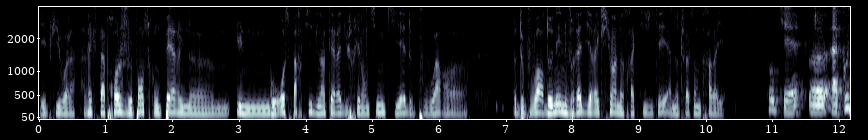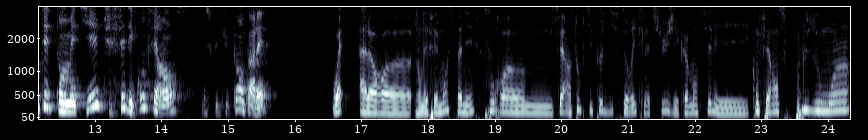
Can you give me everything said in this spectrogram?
et, puis voilà. Avec cette approche je pense qu'on perd une une grosse partie de l'intérêt du freelancing qui est de pouvoir de pouvoir donner une vraie direction à notre activité à notre façon de travailler Ok. Euh, à côté de ton métier, tu fais des conférences. Est-ce que tu peux en parler? Ouais, alors euh, j'en ai fait moins cette année. Pour euh, faire un tout petit peu d'historique là-dessus, j'ai commencé les conférences plus ou moins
